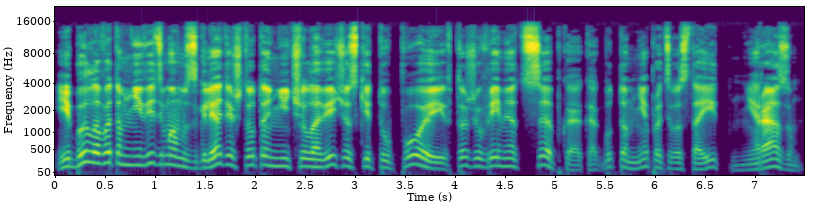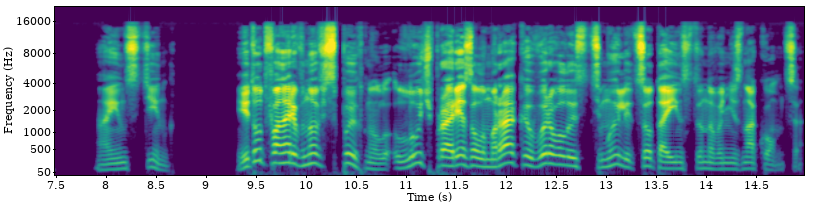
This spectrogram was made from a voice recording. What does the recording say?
И было в этом невидимом взгляде что-то нечеловечески тупое и в то же время цепкое, как будто мне противостоит не разум, а инстинкт. И тут фонарь вновь вспыхнул, луч прорезал мрак и вырвал из тьмы лицо таинственного незнакомца.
